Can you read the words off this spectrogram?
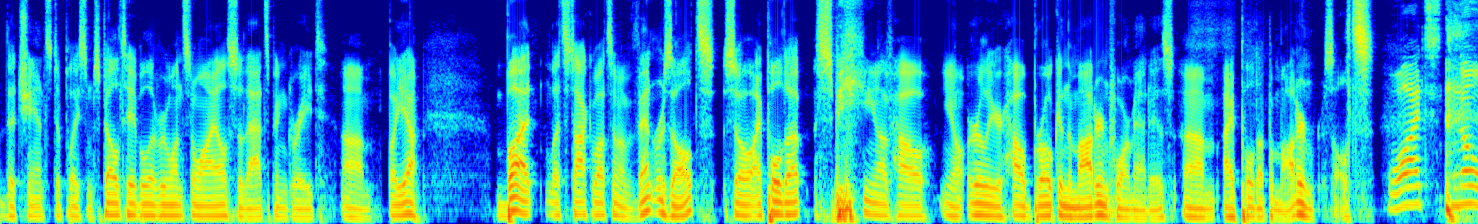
the chance to play some spell table every once in a while. So that's been great. Um, but yeah. But let's talk about some event results. So I pulled up. Speaking of how you know earlier how broken the modern format is, um, I pulled up a modern results. What? No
